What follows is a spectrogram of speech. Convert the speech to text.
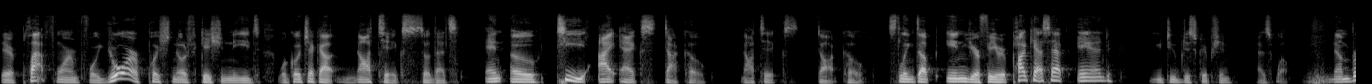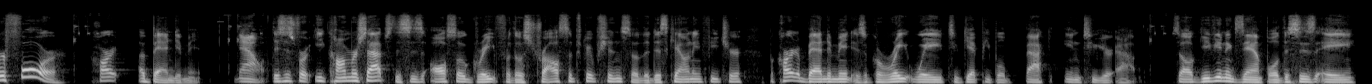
their platform for your push notification needs, well, go check out Notix. So that's N O T I X dot co, Notix dot co. It's linked up in your favorite podcast app and YouTube description as well. Number four, cart abandonment. Now, this is for e commerce apps. This is also great for those trial subscriptions, so the discounting feature. But cart abandonment is a great way to get people back into your app. So I'll give you an example. This is a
